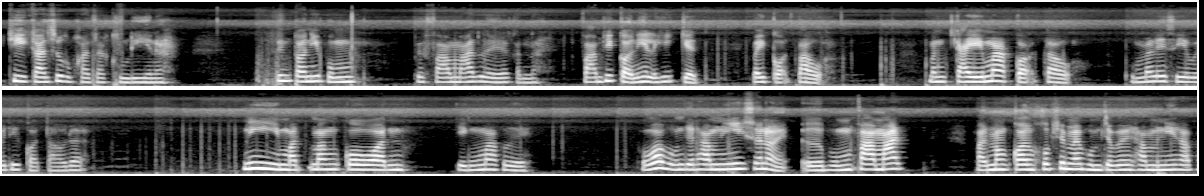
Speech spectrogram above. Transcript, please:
วิธีการสู้กับคาตาคุรินะ ซึ่งตอนนี้ผมไปฟาร์มมาร์ทเลยแล้วกันนะ ฟาร์มที่เกาะนี้แหละที่เก็ดไปเกาะเต่า มันไกลมากเกาะเต่า ผมไม่ได้ซีไว้ที่เกาะเต่าด้วย นี่หมัดมังกรเจ๋งมากเลยผมว่าผมจะทำนี้ซะหน่อย เออ ผมฟาร์มัดหมัดมังกรครบใช่ไหมผมจะไปทำอันนี้ครับ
